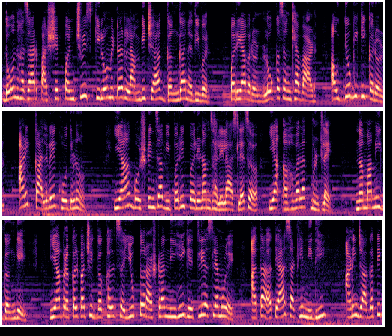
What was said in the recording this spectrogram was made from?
दोन हजार पाचशे पंचवीस किलोमीटर लांबीच्या गंगा नदीवर पर्यावरण लोकसंख्या वाढ औद्योगिकीकरण आणि कालवे खोदणं या गोष्टींचा विपरीत परिणाम झालेला असल्याचं या अहवालात म्हटलंय. नमामी गंगे या प्रकल्पाची दखल संयुक्त राष्ट्रांनीही घेतली असल्यामुळे आता त्यासाठी निधी आणि जागतिक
